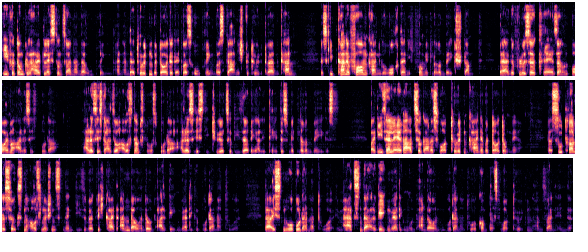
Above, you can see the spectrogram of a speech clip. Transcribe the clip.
Tiefe Dunkelheit lässt uns einander umbringen. Einander töten bedeutet etwas umbringen, was gar nicht getötet werden kann. Es gibt keine Form, keinen Geruch, der nicht vom mittleren Weg stammt. Berge, Flüsse, Gräser und Bäume, alles ist Buddha. Alles ist also ausnahmslos Buddha, alles ist die Tür zu dieser Realität des mittleren Weges. Bei dieser Lehre hat sogar das Wort töten keine Bedeutung mehr. Das Sutra des höchsten Auslöschens nennt diese Wirklichkeit andauernde und allgegenwärtige Buddha-Natur. Da ist nur Buddha-Natur. Im Herzen der allgegenwärtigen und andauernden Buddha-Natur kommt das Wort töten an sein Ende.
